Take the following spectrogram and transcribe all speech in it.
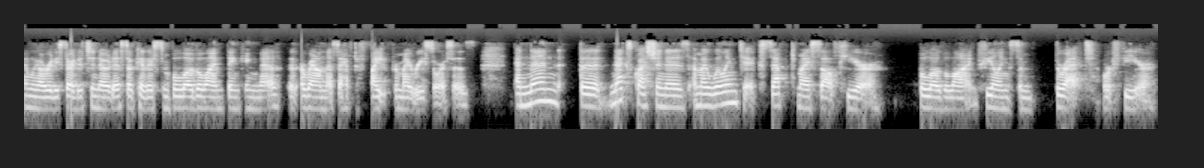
And we already started to notice okay, there's some below the line thinking that around this. I have to fight for my resources. And then the next question is Am I willing to accept myself here below the line, feeling some threat or fear?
